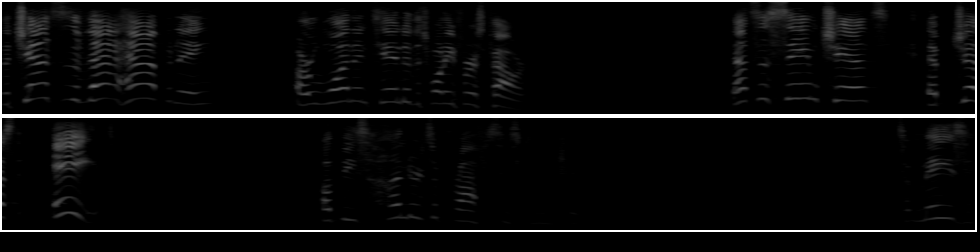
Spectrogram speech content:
the chances of that happening are 1 in 10 to the 21st power. That's the same chance of just eight of these hundreds of prophecies coming true. It's amazing.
